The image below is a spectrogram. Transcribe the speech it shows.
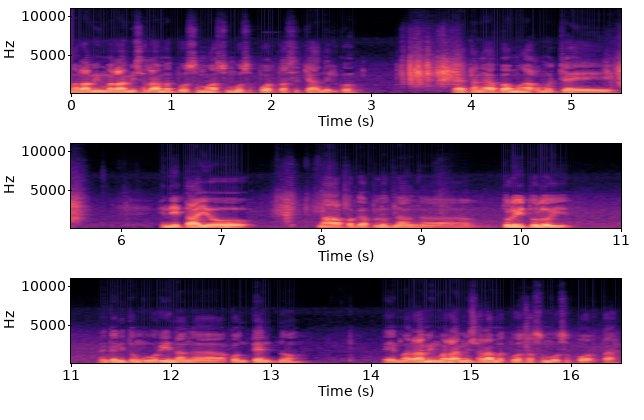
maraming maraming salamat po sa mga sumusuporta sa channel ko. Kahit nga ba mga kamutya eh, hindi tayo nakapag-upload ng ah, tuloy-tuloy ng ganitong uri ng ah, content, no? Eh, maraming maraming salamat po sa sumusuporta.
